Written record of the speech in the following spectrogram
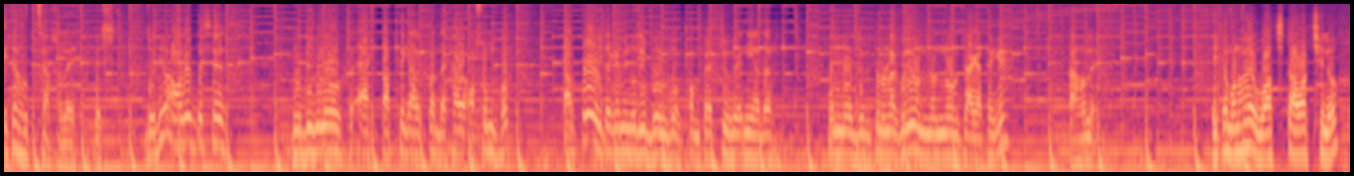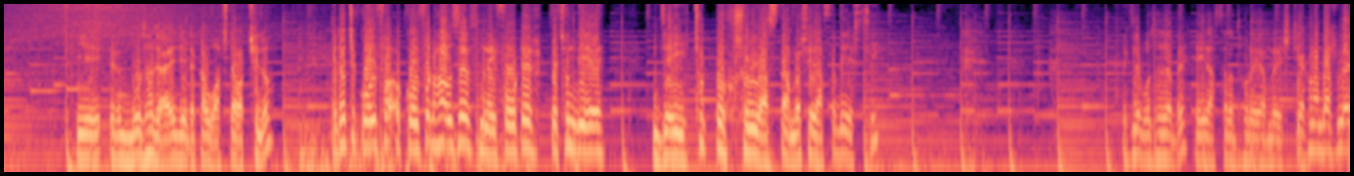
এটা হচ্ছে আসলে বেশ, যদিও আমাদের দেশের নদীগুলো এক পার থেকে আরেক পার দেখা অসম্ভব, তারপরেও এটাকে আমি নদী বলব কম্পেয়ার টু এনি আদার অন্য যদি তুলনা করি অন্যান্য জায়গা থেকে, তাহলে। এটা মনে হয় ওয়াচ টাওয়ার ছিল বোঝা যায় যে এটা একটা ওয়াচ টাওয়ার ছিল। এটা হচ্ছে কোলফো- কোলফোর্ড হাউসের মানে ফোর্টের পেছন দিয়ে যেই ছোট্ট সরু রাস্তা আমরা সেই রাস্তা দিয়ে এসেছি। দেখলে বোঝা যাবে এই রাস্তাটা ধরে আমরা এসেছি। এখন আমরা আসলে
